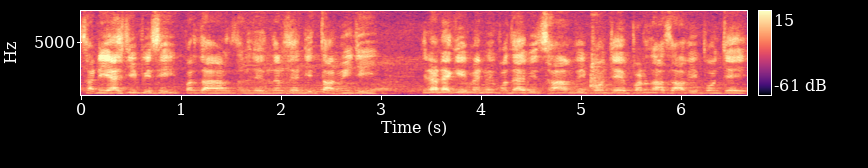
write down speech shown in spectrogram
ਸਾਡੀ ਐਸਜੀਪੀਸੀ ਪ੍ਰਧਾਨ ਸਰਜਿੰਦਰ ਸਿੰਘ ਜੀ, ਧਾਮੀ ਜੀ, ਜਿਨ੍ਹਾਂ ਨੇ ਕਿ ਮੈਨੂੰ ਪਤਾ ਵੀ ਸਾਹਿਬ ਵੀ ਪਹੁੰਚੇ ਪੜਨਾ ਸਾਹਿਬ ਵੀ ਪਹੁੰਚੇ।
